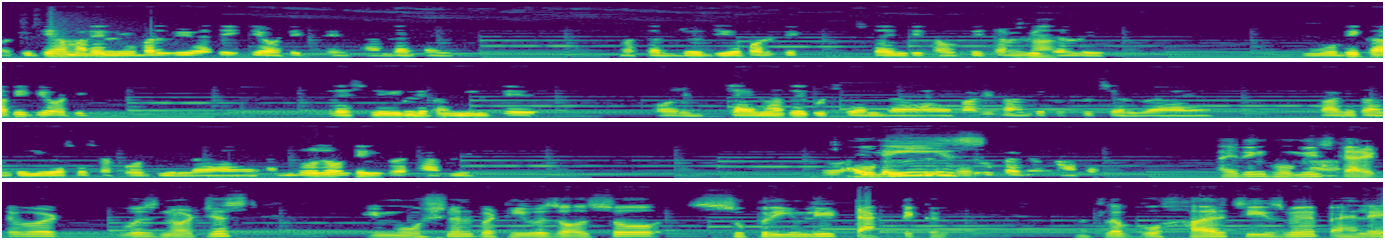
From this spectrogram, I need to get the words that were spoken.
और क्योंकि हमारे नेबर भी वैसे ही थे एट दैट टाइम मतलब जो जियो पॉलिटिक्स टाइम की साउथ एशिया में भी हाँ। चल रही थी वो भी काफ़ी क्योटिक थे। रेशनली इंडिपेंडेंट थे और चाइना से कुछ चल रहा है पाकिस्तान से कुछ कुछ चल रहा है। पाकिस्तान को यूएस से सपोर्ट मिल रहा है and those all things were happening so I Homi's, I think Homi's हाँ. character was, not just emotional but he was also supremely tactical. मतलब वो हर चीज़ में पहले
